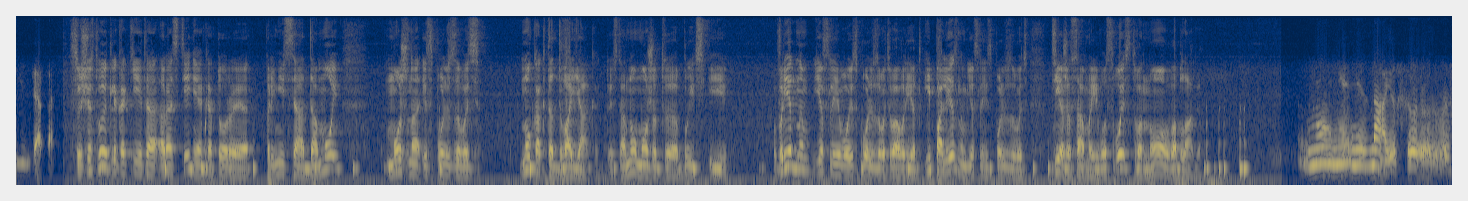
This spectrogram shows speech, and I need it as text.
нельзя так. Существуют ли какие-то растения, которые, принеся домой, можно использовать, ну, как-то двояко? То есть оно может э, быть и вредным, если его использовать во вред, и полезным, если использовать те же самые его свойства, но во благо? Ну, не, не знаю. С, с,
